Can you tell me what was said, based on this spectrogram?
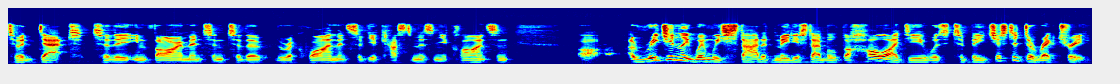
to adapt to the environment and to the, the requirements of your customers and your clients. And uh, originally, when we started Media Stable, the whole idea was to be just a directory,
